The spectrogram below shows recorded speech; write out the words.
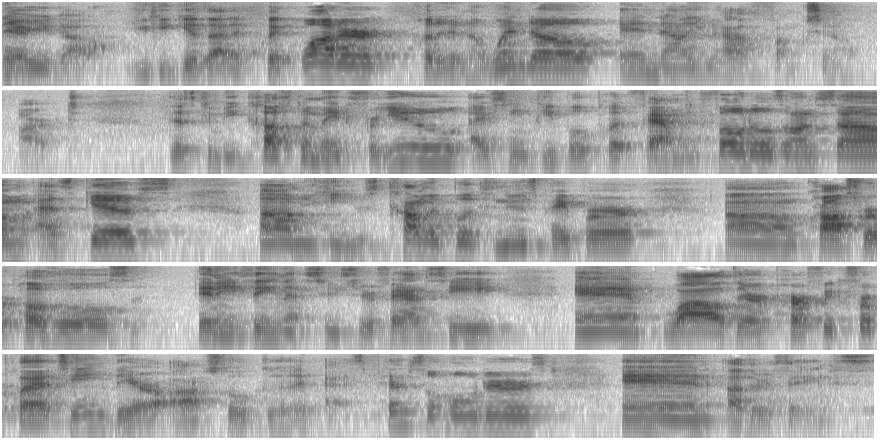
there you go. You could give that a quick water, put it in a window, and now you have functional art. This can be custom made for you. I've seen people put family photos on some as gifts. Um, you can use comic books, newspaper, um, crossword puzzles, anything that suits your fancy. And while they're perfect for planting, they are also good as pencil holders and other things.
